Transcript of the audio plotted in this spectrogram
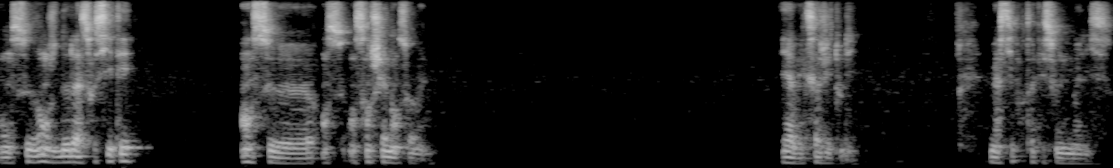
on se venge de la société en s'enchaînant en, soi-même. Et avec ça, j'ai tout dit. Merci pour ta question, Malice.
